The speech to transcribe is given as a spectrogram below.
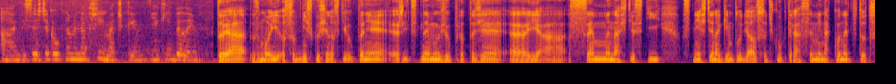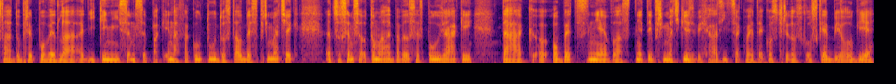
A když se ještě koukneme na přijímačky, jaký byly? To já z mojí osobní zkušenosti úplně říct nemůžu, protože uh, já jsem naštěstí vlastně ještě na Gimplu dělal sočku, která se mi nakonec docela dobře povedla a díky ní jsem se pak i na fakultu dostal bez přijímaček. Co jsem se o tom ale bavil se spolužáky, tak uh, obecně vlastně ty přijímačky vychází z takové jako středoškolské biologie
